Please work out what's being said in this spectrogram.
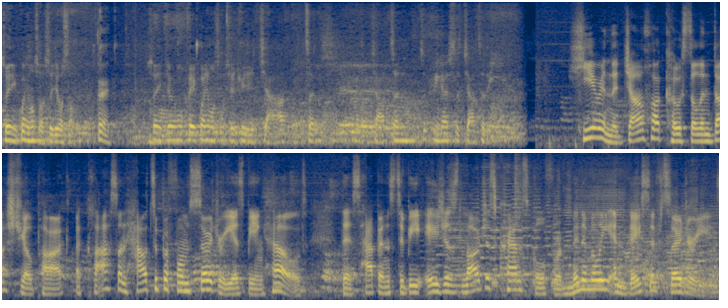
所以你惯用手是右手，对，所以你就用非惯用手先去夹针，夹针，这应该是夹这里。Here in the Jianghua Coastal Industrial Park, a class on how to perform surgery is being held. This happens to be Asia's largest cram school for minimally invasive surgeries.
